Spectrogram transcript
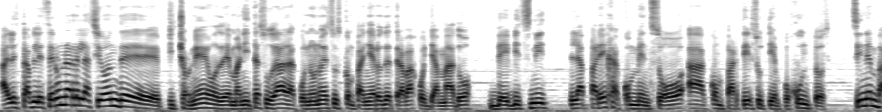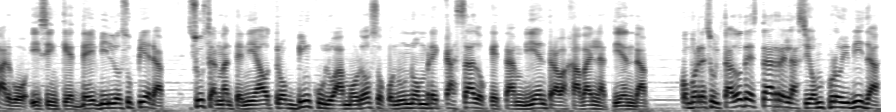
Al establecer una relación de pichoneo, de manita sudada con uno de sus compañeros de trabajo llamado David Smith, la pareja comenzó a compartir su tiempo juntos. Sin embargo, y sin que David lo supiera, Susan mantenía otro vínculo amoroso con un hombre casado que también trabajaba en la tienda. Como resultado de esta relación prohibida,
